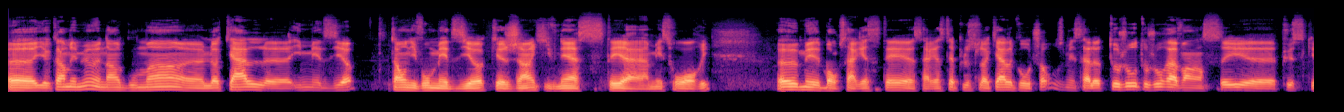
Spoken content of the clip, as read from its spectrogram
Euh, il y a quand même eu un engouement local immédiat, tant au niveau média que gens qui venaient assister à mes soirées. mais bon, ça restait, ça restait plus local qu'autre chose, mais ça a toujours, toujours avancé, puisque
